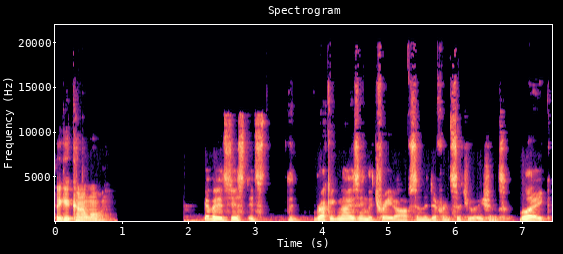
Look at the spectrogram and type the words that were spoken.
they get kind of long. Yeah, but it's just it's the, recognizing the trade-offs in the different situations. Like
